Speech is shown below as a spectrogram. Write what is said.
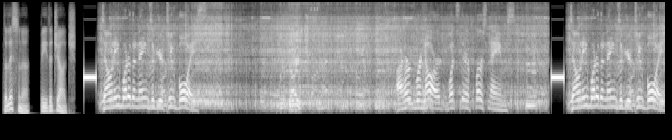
the listener, be the judge. Tony, what are the names of your two boys? I heard Renard. What's their first names? Tony, what are the names of your two boys?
